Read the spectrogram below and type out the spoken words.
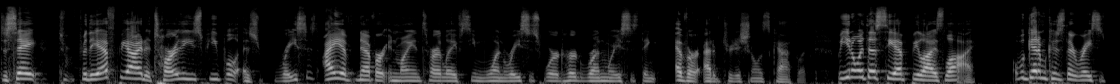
to say to, for the FBI to tar these people as racist, I have never in my entire life seen one racist word, heard one racist thing ever out of traditionalist Catholics. But you know what? That's the FBI's lie. Oh, we'll get them because they're racist.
